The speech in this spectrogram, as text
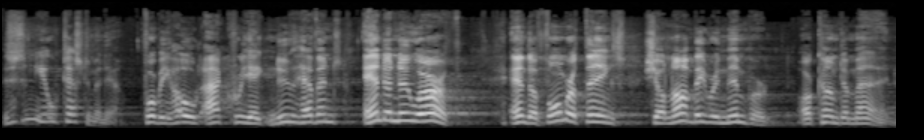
this is in the Old Testament now. For behold, I create new heavens and a new earth, and the former things shall not be remembered or come to mind.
